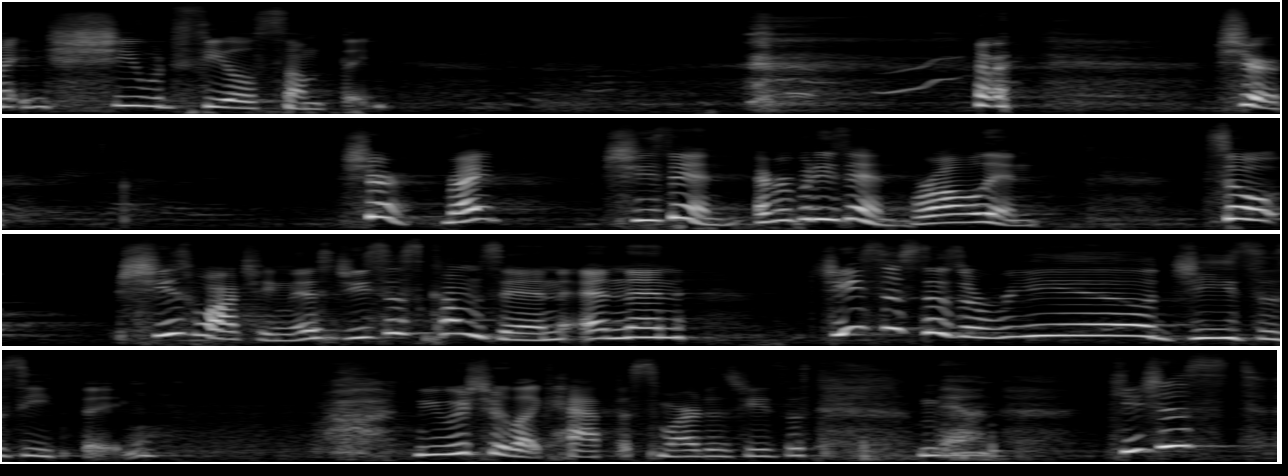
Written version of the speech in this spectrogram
Right? She would feel something. sure. Sure, right? She's in. Everybody's in. We're all in. So she's watching this. Jesus comes in, and then Jesus does a real Jesus y thing. You wish you're like half as smart as Jesus. Man, he just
